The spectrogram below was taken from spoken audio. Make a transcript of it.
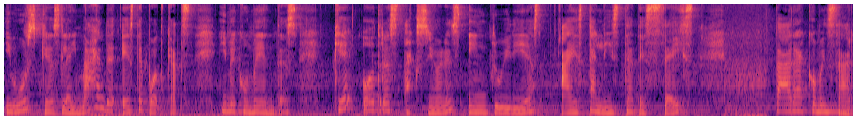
y busques la imagen de este podcast y me comentes qué otras acciones incluirías a esta lista de seis para comenzar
